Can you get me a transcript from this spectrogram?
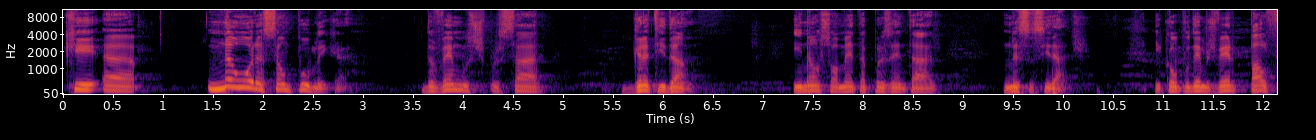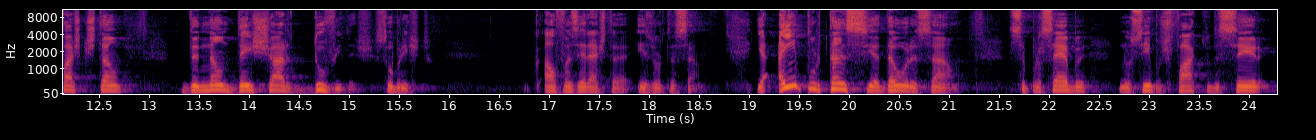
que uh, na oração pública devemos expressar gratidão e não somente apresentar necessidades. E como podemos ver, Paulo faz questão de não deixar dúvidas sobre isto ao fazer esta exortação. E a importância da oração se percebe no simples facto de ser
